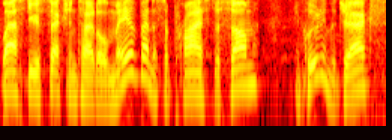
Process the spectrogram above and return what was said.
Last year's section title may have been a surprise to some, including the Jacks,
